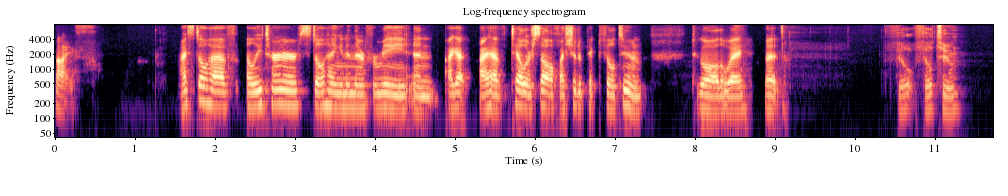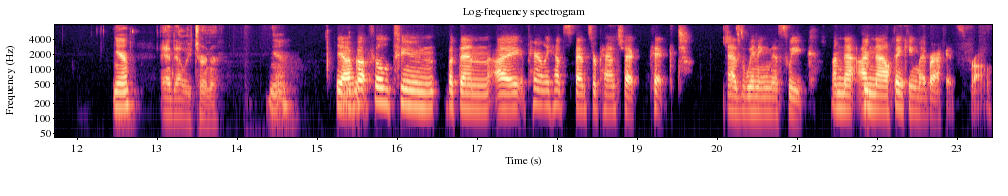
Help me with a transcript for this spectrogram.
Nice. I still have Ellie Turner still hanging in there for me. And I got, I have Taylor Self. I should have picked Phil Toon to go all the way, but Phil Phil Toon yeah, and Ellie Turner. yeah. Yeah, I've got Phil Toon, but then I apparently have Spencer Panchik picked as winning this week. I'm now I'm hmm. now thinking my bracket's wrong.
